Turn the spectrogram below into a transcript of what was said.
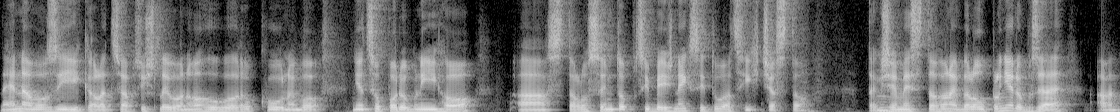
ne na vozík, ale třeba přišli o nohu, o ruku nebo něco podobného a stalo se jim to při běžných situacích často. Takže hmm. mi z toho nebylo úplně dobře a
